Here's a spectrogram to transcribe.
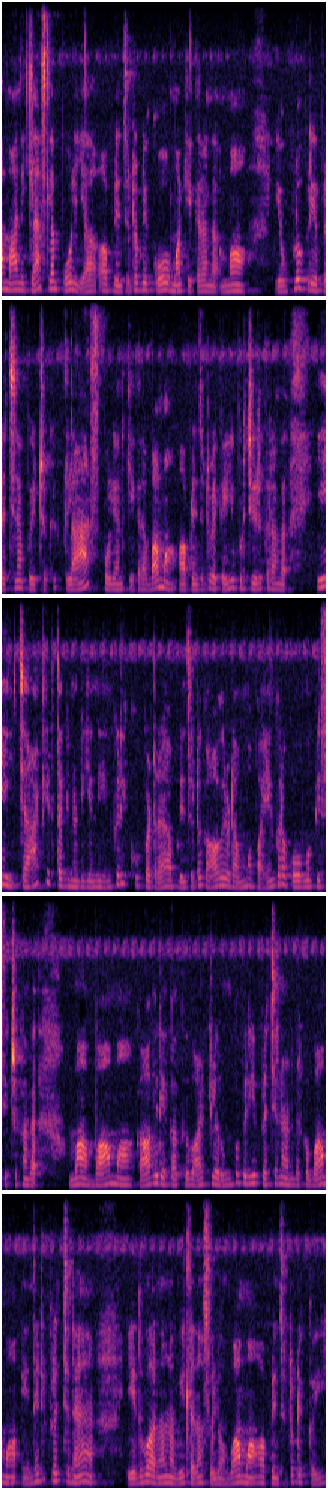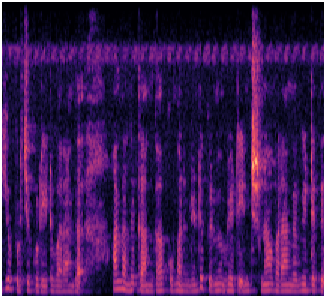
ஆமாம் நீ கிளாஸ்லாம் போலியா? அப்படின்னு சொல்லிட்டு அப்படியே கோவமாக கேட்குறாங்க அம்மா எவ்வளோ பெரிய பிரச்சனை போயிட்டுருக்கு. கிளாஸ் போலியான்னு கேட்குறேன் வாமா அப்படின்னு சொல்லிட்டு கையை பிடிச்சி எடுக்கிறாங்க ஏய் ஜாக்கெட் தகினடி என்ன எங்கடி கூப்பிடுற? அப்படின்னு சொல்லிட்டு காவிரியோட அம்மா பயங்கர கோவமாக பேசிகிட்டு இருக்காங்க அம்மா வாமா காவிரி அக்காவுக்கு வாழ்க்கையில் ரொம்ப பெரிய பிரச்சனை நடந்திருக்கு. வாமா என்னடி பிரச்சனை? பிரச்சனை எதுவாக இருந்தாலும் நான் வீட்டில் தான் சொல்லுவேன் வாமா அப்படின்னு சொல்லிட்டு அப்படியே கையை பிடிச்சி கூட்டிகிட்டு வராங்க. அங்கே வந்து கங்கா குமாரன் ரெண்டு பேருமே அப்படியே டென்ஷனாக வராங்க வீட்டுக்கு.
